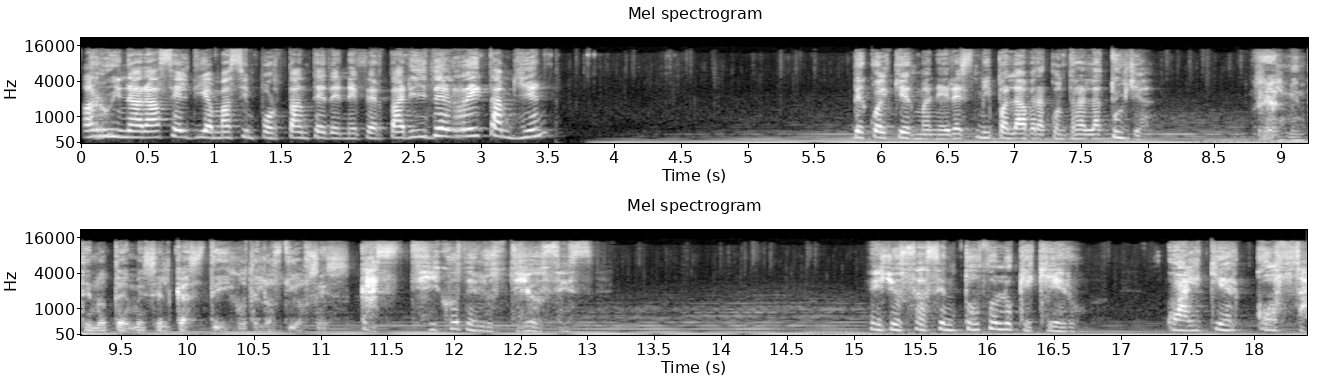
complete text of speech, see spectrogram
¿Arruinarás el día más importante de Nefertari y del rey también? De cualquier manera, es mi palabra contra la tuya. ¿Realmente no temes el castigo de los dioses? Castigo de los dioses. Ellos hacen todo lo que quiero. Cualquier cosa.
